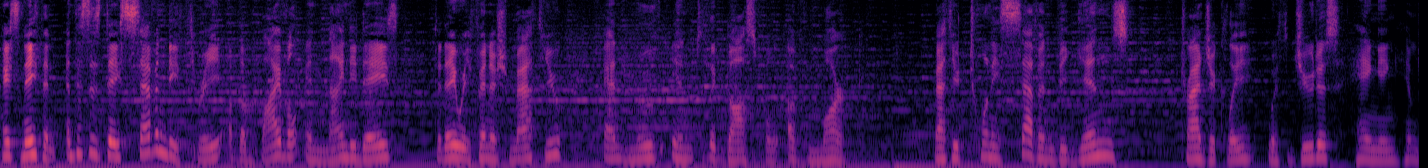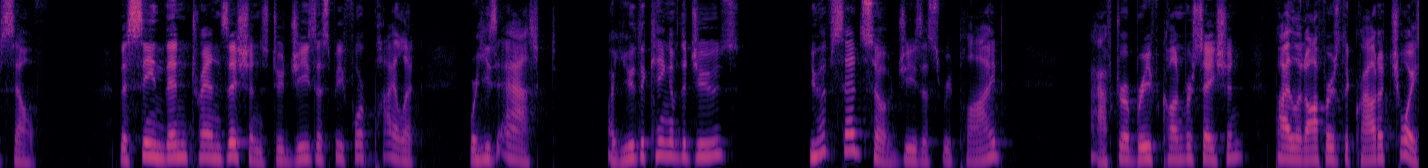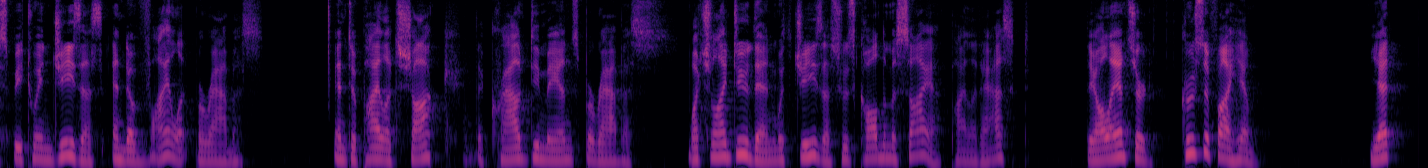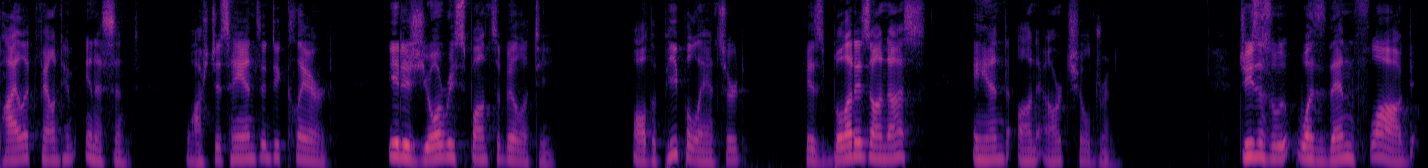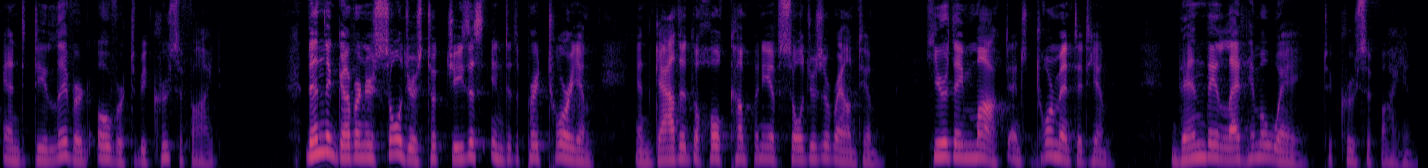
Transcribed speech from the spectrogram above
Hey, it's Nathan, and this is day 73 of the Bible in 90 days. Today we finish Matthew and move into the Gospel of Mark. Matthew 27 begins, tragically, with Judas hanging himself. The scene then transitions to Jesus before Pilate, where he's asked, Are you the king of the Jews? You have said so, Jesus replied. After a brief conversation, Pilate offers the crowd a choice between Jesus and a violent Barabbas. And to Pilate's shock, the crowd demands Barabbas. What shall I do then with Jesus, who is called the Messiah? Pilate asked. They all answered, Crucify him. Yet Pilate found him innocent, washed his hands, and declared, It is your responsibility. All the people answered, His blood is on us and on our children. Jesus was then flogged and delivered over to be crucified. Then the governor's soldiers took Jesus into the praetorium and gathered the whole company of soldiers around him. Here they mocked and tormented him. Then they led him away to crucify him.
